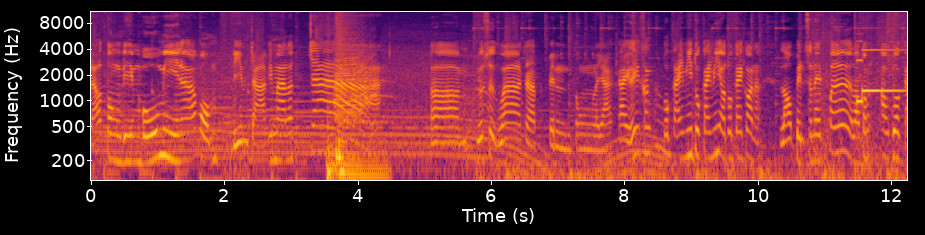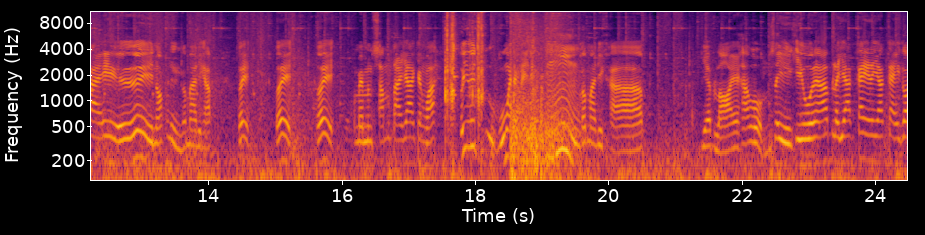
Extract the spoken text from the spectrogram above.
แล้วตรงดีมบูมีนะครับผมดีมจ๋าพี่มาแล้วจ้าเอ่อรู้สึกว่าจะเป็นตรงระยะใกลเฮ้ยข้างตัวไกลมีตัวไกลมีเอาตัวไกลก่อนอะเราเป็นสไนเปอร์เราต้องเอาตัวไกลเอ้ยน็อกหนึ่งก็มาดิครับเฮ้ยเฮ้ยเฮ้ยทำไมมันซ้ำตายยากจังวะเฮ้ยเฮ้ยโอ้โหมาจากไหนเนี่ยอืมก็มาดิครับเรียบร้อยครับผม4คิวนะครับ ระยะใกล้ระยะไกลก็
